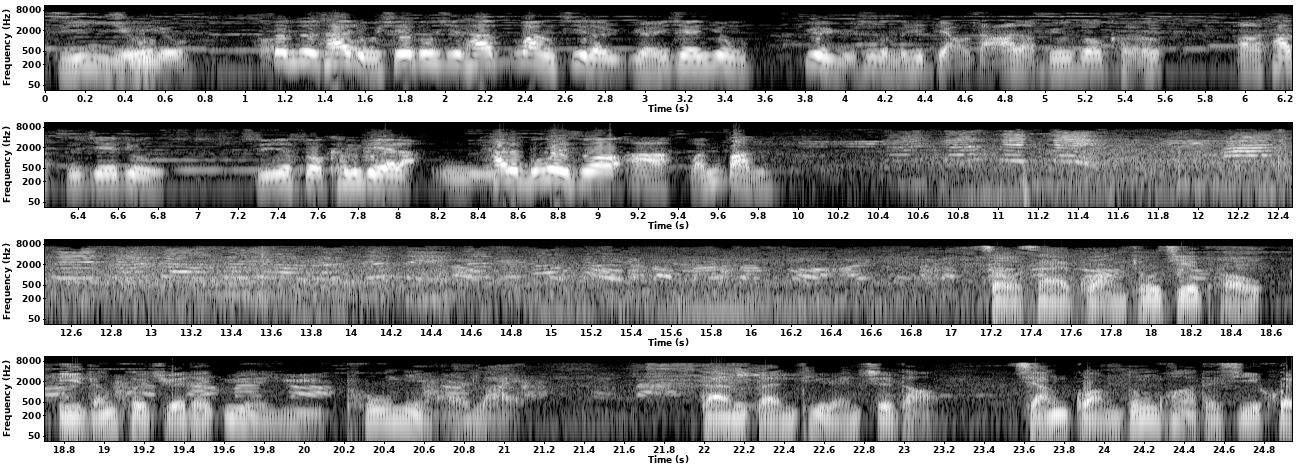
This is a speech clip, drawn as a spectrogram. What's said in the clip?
集邮，甚至他有些东西他忘记了原先用粤语是怎么去表达的，比如说可能啊、他直接就直接说坑爹了，嗯他都不会说啊文本。走在广州街头，你仍会觉得粤语扑面而来。但本地人知道，讲广东话的机会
